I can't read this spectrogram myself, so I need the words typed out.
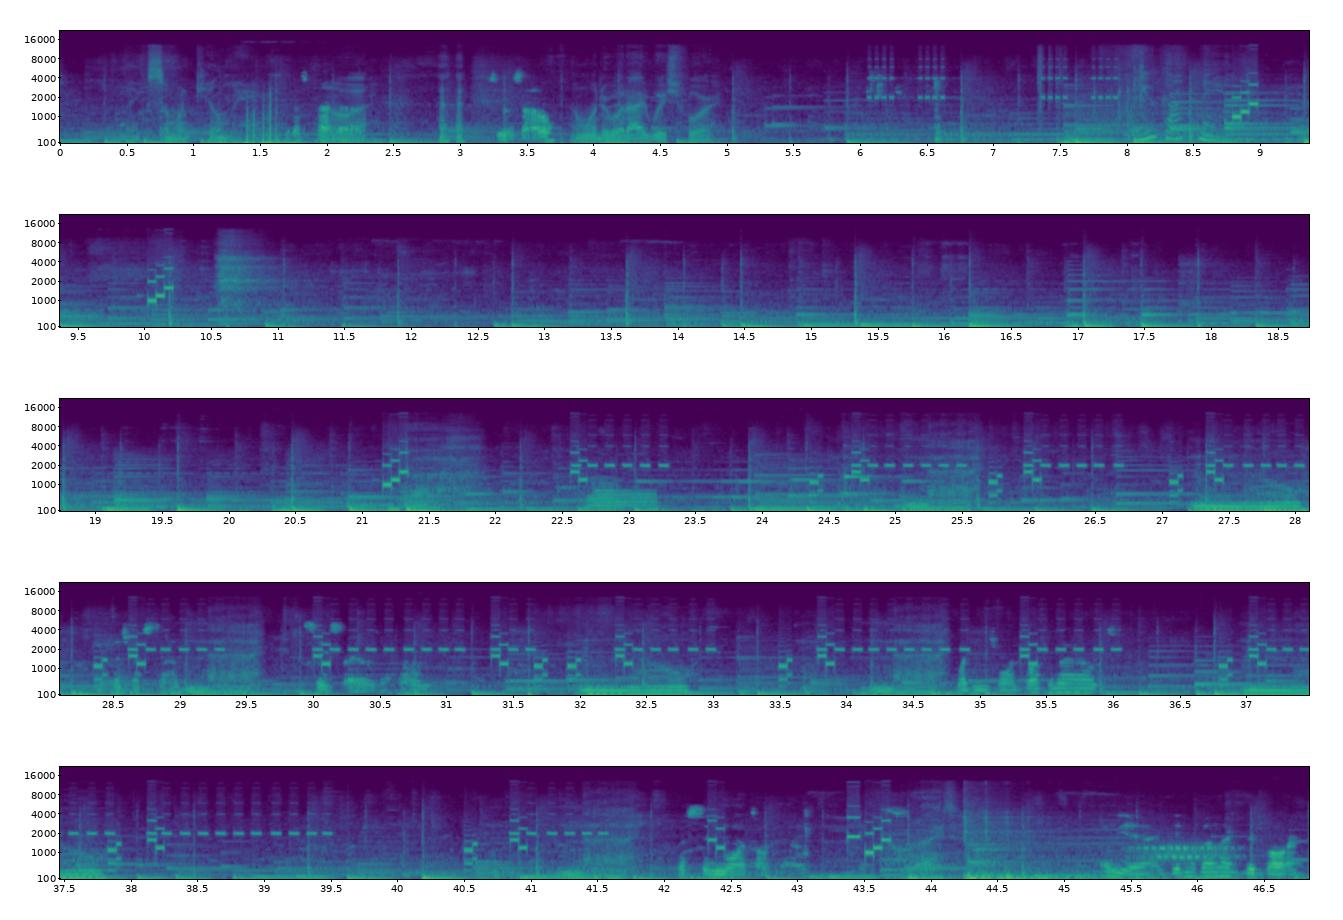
Make someone kill me. That's not Oh, uh, suicidal. I wonder what I'd wish for. You got mail. Talk about? Mm, no, nah. What city you want to talk about? Right. Oh yeah, didn't on that good bar.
